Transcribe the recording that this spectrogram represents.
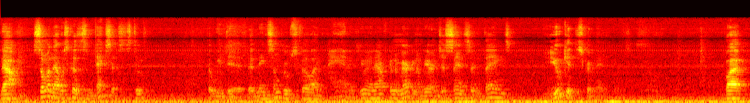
Now, some of that was because of some excesses too, that we did, that made some groups feel like, man, if you ain't African American up here and just saying certain things, you get discriminated against. But,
